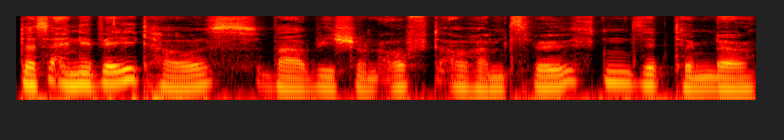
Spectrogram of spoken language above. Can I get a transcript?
Das eine Welthaus war wie schon oft auch am 12. September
